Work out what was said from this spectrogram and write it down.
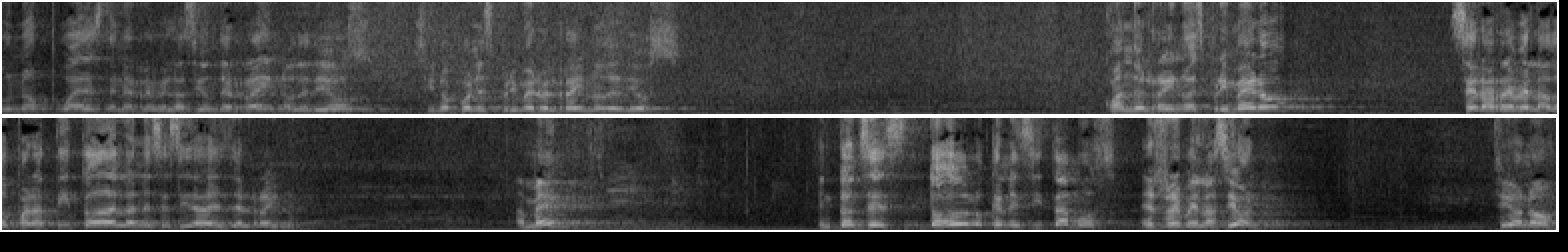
Tú no puedes tener revelación del reino de Dios si no pones primero el reino de Dios. Cuando el reino es primero, será revelado para ti todas las necesidades del reino. Amén. Entonces, todo lo que necesitamos es revelación. ¿Sí o no?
